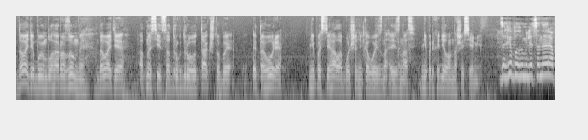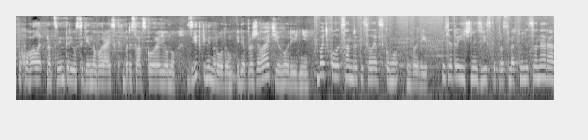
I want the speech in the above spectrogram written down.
Давайте будем благоразумны, давайте относиться друг к другу так, чтобы это горе не постигало больше никого из на- из нас, не приходило в наши семьи. Загиблого міліціонера поховали на цвинтарі у селі Новорайськ Береславського району, звідки він родом і де проживають його рідні. Батько Олександра Киселевського інвалід. Після трагічної звістки про смерть міліціонера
